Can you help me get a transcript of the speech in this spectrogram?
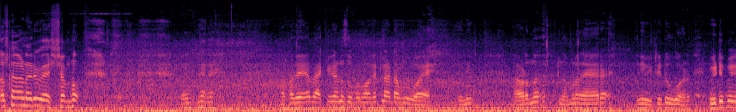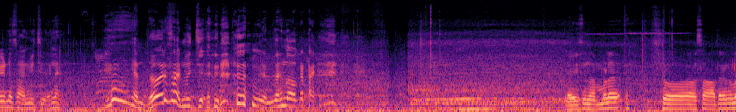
അതാണ് ഒരു വിഷമം. അങ്ങനെ. അപ്പോൾ അതേ ബാക്കി കാണുന്ന സൂപ്പർ മാർക്കറ്റിലായിട്ട് നമ്മൾ പോയേ. ഇനി അവിടെ നിന്ന് നമ്മൾ നേരെ ഇനി വീട്ടിട്ട് പോവാണ്. വീട്ടിൽ പോയി കഴിഞ്ഞാൽ സാൻഡ്വിച്ച് അല്ലേ? എന്തോ ഒരു സാൻഡ്വിച്ച് എന്താ നോക്കട്ടെ. ഗൈസ് നമ്മൾ സാധനങ്ങൾ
